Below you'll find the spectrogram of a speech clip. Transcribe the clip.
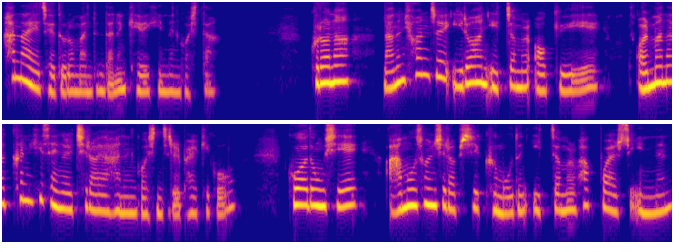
하나의 제도로 만든다는 계획이 있는 것이다. 그러나 나는 현재 이러한 이점을 얻기 위해 얼마나 큰 희생을 치러야 하는 것인지를 밝히고 그와 동시에 아무 손실 없이 그 모든 이점을 확보할 수 있는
